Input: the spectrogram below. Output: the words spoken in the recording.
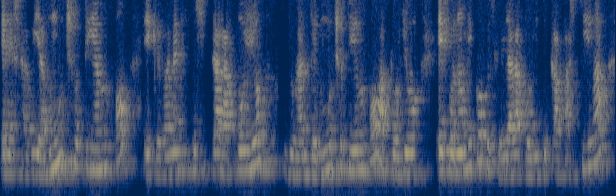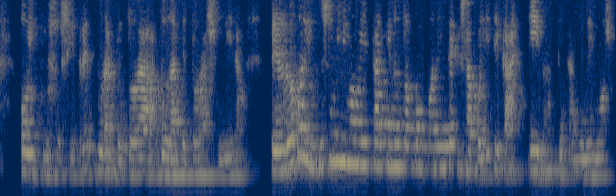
esa vía mucho tiempo y que van a necesitar apoyo durante mucho tiempo, apoyo económico, que sería la política pasiva, o incluso siempre durante toda, durante toda su vida. Pero luego el ingreso mínimo vital tiene otro componente que es la política activa, que también hemos,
